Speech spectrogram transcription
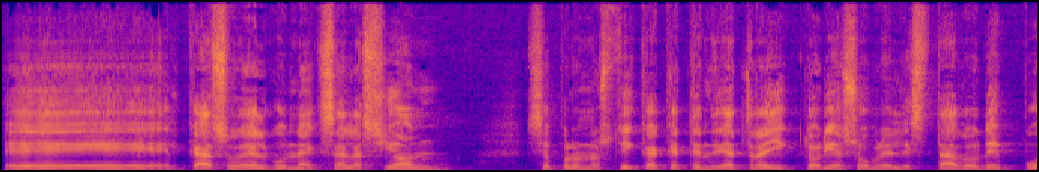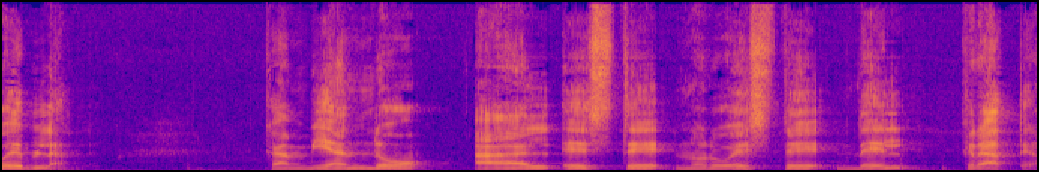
Eh, el caso de alguna exhalación se pronostica que tendría trayectoria sobre el estado de Puebla, cambiando al este noroeste del cráter.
